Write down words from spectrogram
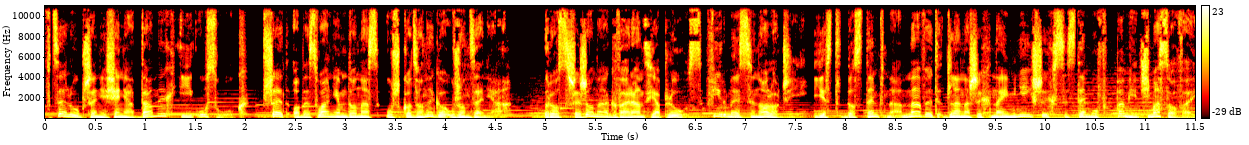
w celu przeniesienia danych i usług przed odesłaniem do nas uszkodzonego urządzenia. Rozszerzona Gwarancja Plus firmy Synology jest dostępna nawet dla naszych najmniejszych systemów pamięci masowej.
